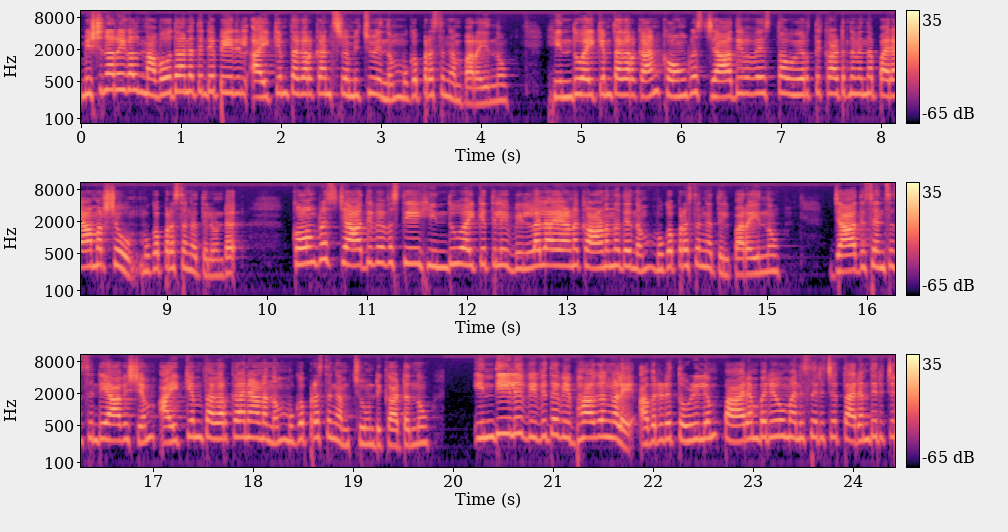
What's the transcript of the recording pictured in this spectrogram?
മിഷണറികൾ നവോത്ഥാനത്തിന്റെ പേരിൽ ഐക്യം തകർക്കാൻ ശ്രമിച്ചു എന്നും മുഖപ്രസംഗം പറയുന്നു. ഹിന്ദു ഐക്യം തകർക്കാൻ കോൺഗ്രസ് ജാതി വ്യവസ്ഥ ഉയർത്തിക്കാട്ടുന്നുവെന്ന പരാമർശവും മുഖപ്രസംഗത്തിലുണ്ട്. കോൺഗ്രസ് ജാതി വ്യവസ്ഥയെ ഹിന്ദു ഐക്യത്തിലെ വിള്ളലായാണ് കാണുന്നതെന്നും മുഖപ്രസംഗത്തിൽ പറയുന്നു. ജാതി സെൻസസിന്റെ ആവശ്യം ഐക്യം തകർക്കാനാണെന്നും മുഖപ്രസംഗം ചൂണ്ടിക്കാട്ടുന്നു. ഇന്ത്യയിലെ വിവിധ വിഭാഗങ്ങളെ അവരുടെ തൊഴിലും പാരമ്പര്യവും അനുസരിച്ച് തരംതിരിച്ച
